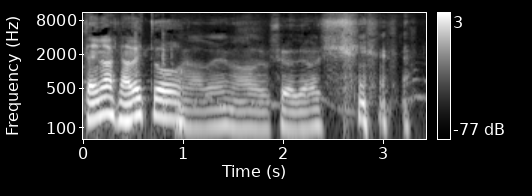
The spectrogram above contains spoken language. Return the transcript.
Tady máš na to. Já vím, ale už je další.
